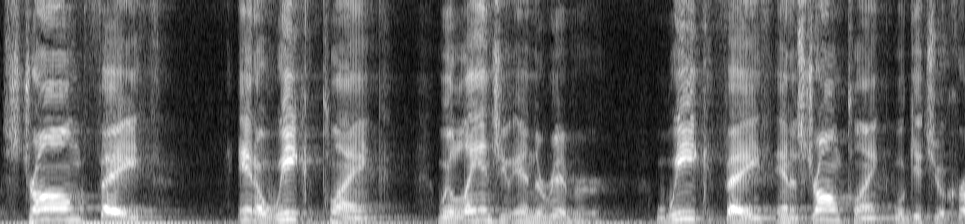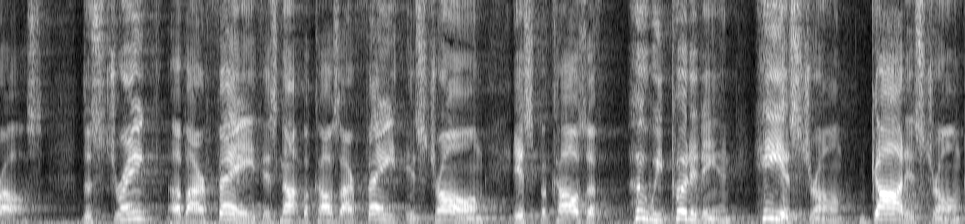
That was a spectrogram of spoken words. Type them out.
strong faith in a weak plank will land you in the river. Weak faith in a strong plank will get you across. The strength of our faith is not because our faith is strong, it's because of who we put it in. He is strong. God is strong.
